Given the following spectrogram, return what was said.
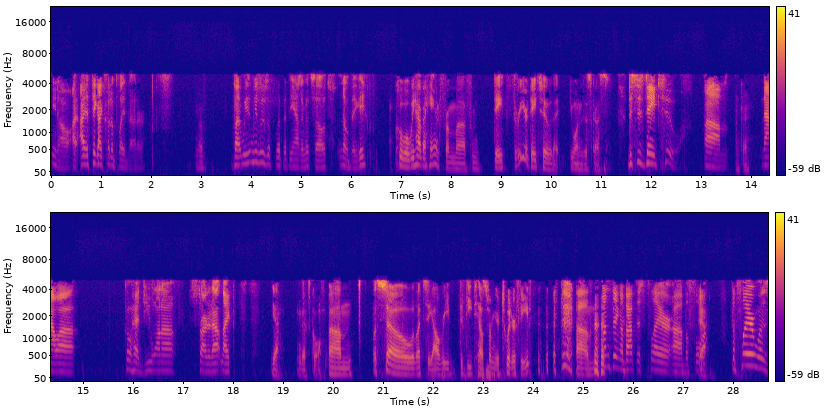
you know, I I think I could have played better. Well. But we we lose a flip at the end of it, so it's no biggie. Cool. Well, we have a hand from uh, from day three or day two that you want to discuss. This is day two. Um, Okay. now, uh, go ahead. Do you want to start it out like? Yeah, that's cool. Um, so let's see. I'll read the details from your Twitter feed. um, one thing about this player uh, before. Yeah. The player was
